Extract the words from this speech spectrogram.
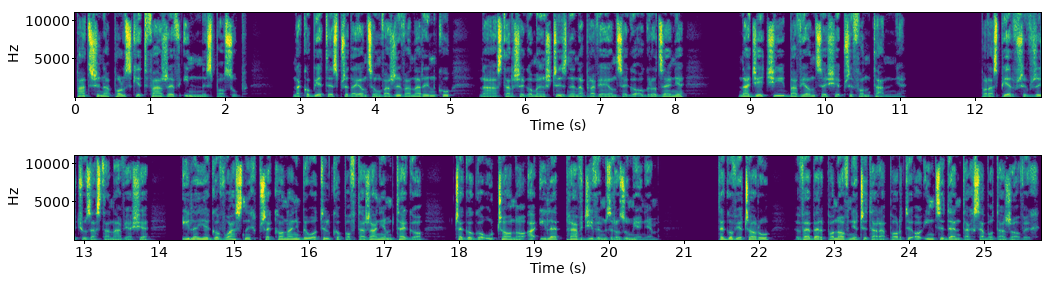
Patrzy na polskie twarze w inny sposób. Na kobietę sprzedającą warzywa na rynku, na starszego mężczyznę naprawiającego ogrodzenie, na dzieci bawiące się przy fontannie. Po raz pierwszy w życiu zastanawia się, ile jego własnych przekonań było tylko powtarzaniem tego, czego go uczono, a ile prawdziwym zrozumieniem. Tego wieczoru Weber ponownie czyta raporty o incydentach sabotażowych,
